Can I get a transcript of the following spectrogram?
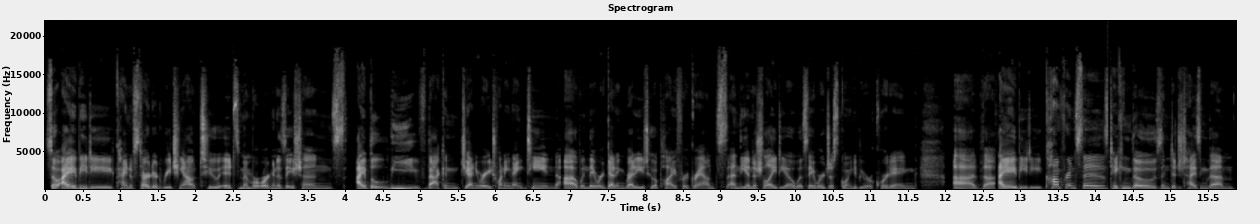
so IABD kind of started reaching out to its member organizations, I believe back in January 2019, uh, when they were getting ready to apply for grants. And the initial idea was they were just going to be recording uh, the IABD conferences, taking those and digitizing them.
